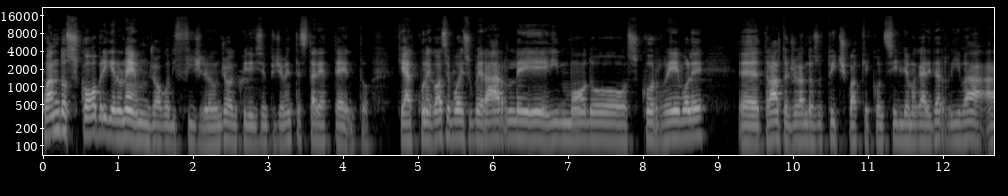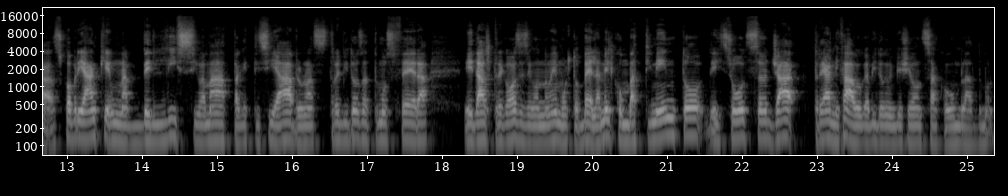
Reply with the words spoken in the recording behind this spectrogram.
quando scopri che non è un gioco difficile, ma è un gioco in cui devi semplicemente stare attento, che alcune cose puoi superarle in modo scorrevole, eh, tra l'altro, giocando su Twitch, qualche consiglio magari ti arriva. Uh, scopri anche una bellissima mappa che ti si apre, una strepitosa atmosfera ed altre cose, secondo me, molto belle. A me il combattimento dei Souls già tre anni fa avevo capito che mi piaceva un sacco con Bloodborne.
